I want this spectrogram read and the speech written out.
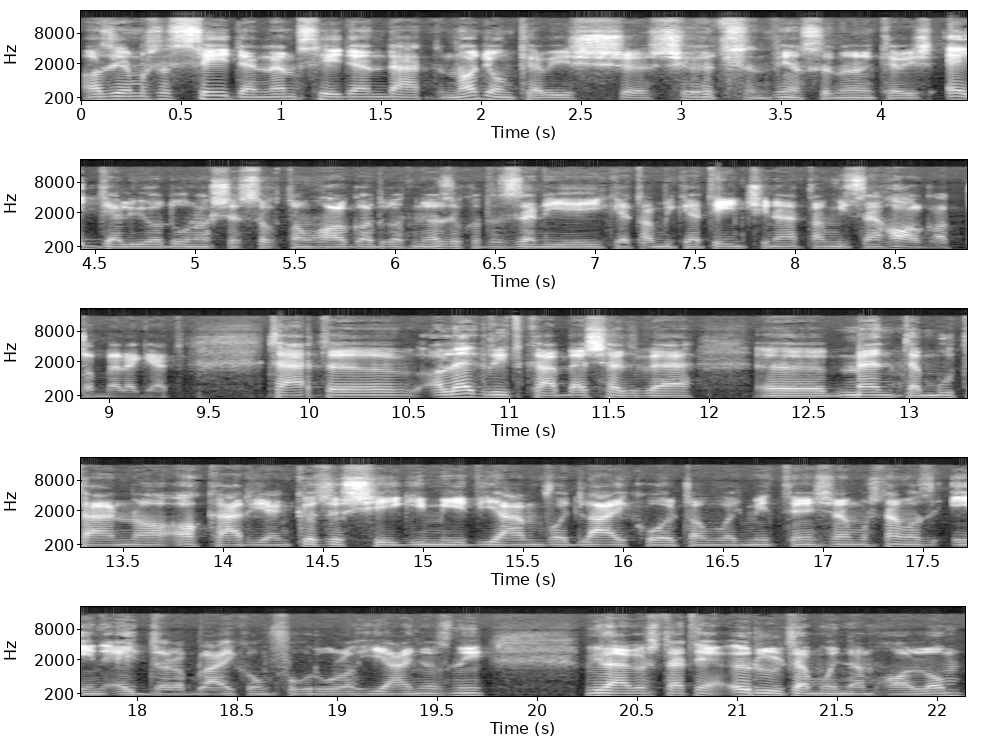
azért most a szégyen nem szégyen, de hát nagyon kevés, sőt, mi azt mondom, nagyon kevés egy előadónak se szoktam hallgatgatni azokat a zenéjeiket, amiket én csináltam, hiszen hallgatta beleget. Tehát a legritkább esetben mentem utána akár ilyen közösségi médián, vagy lájkoltam, vagy mit én sem, most nem az én egy darab lájkom fog róla hiányozni. Világos, tehát én örültem, hogy nem hallom.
